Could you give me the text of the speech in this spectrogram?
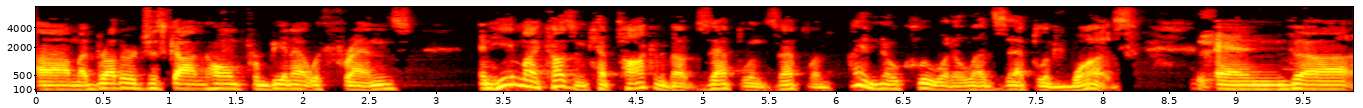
Uh, my brother had just gotten home from being out with friends, and he and my cousin kept talking about Zeppelin. Zeppelin. I had no clue what a Led Zeppelin was, and uh,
